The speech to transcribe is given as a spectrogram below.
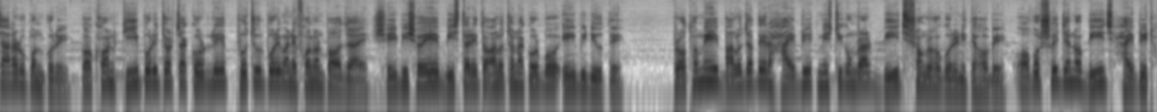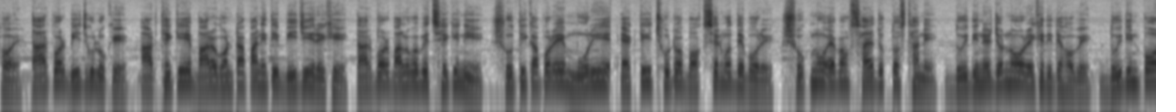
চারা রোপণ করে কখন কি পরিচর্যা করলে প্রচুর পরিমাণে ফলন পাওয়া যায়, সেই বিষয়ে বিস্তারিত আলোচনা করব এই ভিডিওতে। প্রথমেই ভালো জাতের হাইব্রিড মিষ্টি কুমড়ার বীজ সংগ্রহ করে নিতে হবে। অবশ্যই যেন বীজ হাইব্রিড হয়। তারপর বীজগুলোকে আট থেকে বারো ঘণ্টা পানিতে ভিজিয়ে রেখে তারপর ভালোভাবে ছেঁকে নিয়ে সুতি কাপড়ে মুড়িয়ে একটি ছোট বক্সের মধ্যে ভরে শুকনো এবং ছায়াযুক্ত স্থানে দুই দিনের জন্য রেখে দিতে হবে। দুই দিন পর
